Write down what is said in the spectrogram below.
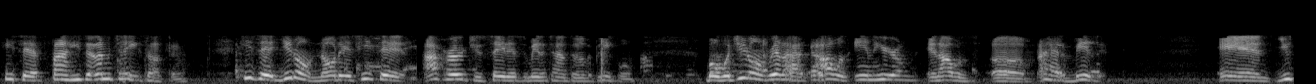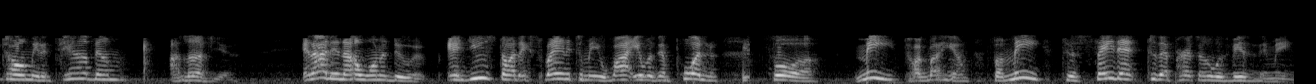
He said, "Fine." He said, "Let me tell you something." He said, "You don't know this." He said, "I've heard you say this many times to other people, but what you don't realize, I was in here and I was uh, I had a visit, and you told me to tell them I love you, and I did not want to do it. And you started explaining to me why it was important for me, talking about him, for me to say that to that person who was visiting me.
